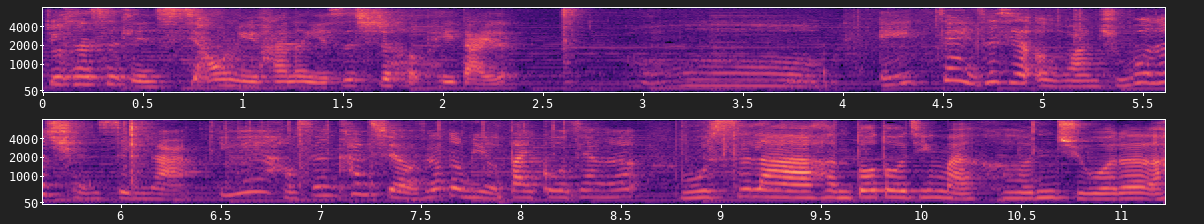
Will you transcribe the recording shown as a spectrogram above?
就算是连小女孩呢，也是适合佩戴的。哎，这样你这些耳环全部都是全新的，因为好像看起来好像都没有戴过这样啊。不是啦，很多都已经买很久了的，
